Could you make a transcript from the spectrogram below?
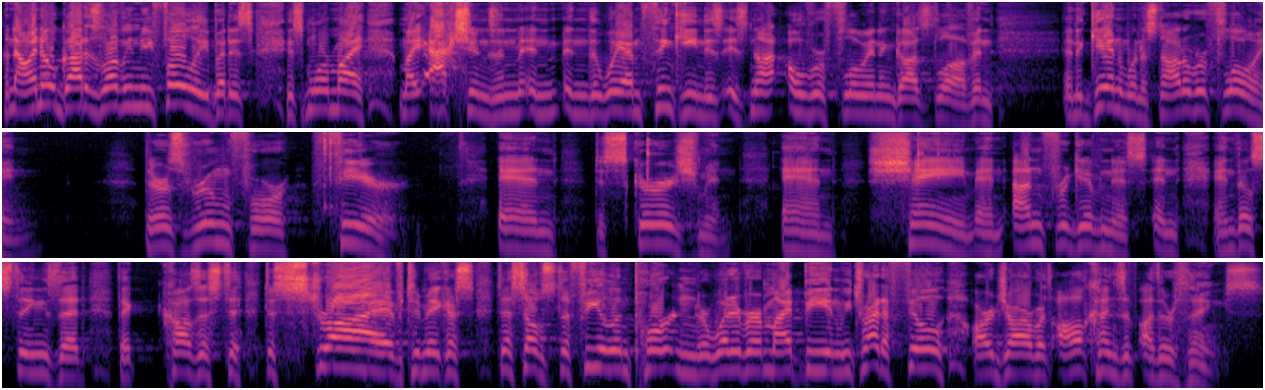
Now, I know God is loving me fully, but it's, it's more my, my actions and, and, and the way I'm thinking is, is not overflowing in God's love. And, and again, when it's not overflowing, there's room for fear and discouragement and shame and unforgiveness and, and those things that, that cause us to, to strive to make us, ourselves to feel important or whatever it might be. And we try to fill our jar with all kinds of other things.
